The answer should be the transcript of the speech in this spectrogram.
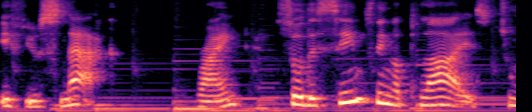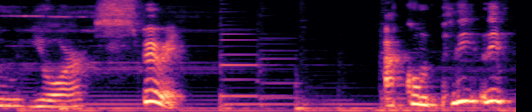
if you snack right? So the same thing applies to your spirit a completely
